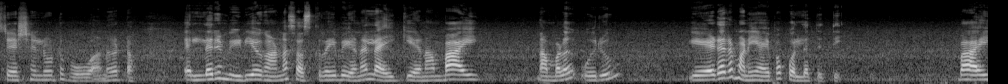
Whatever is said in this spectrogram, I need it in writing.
സ്റ്റേഷനിലോട്ട് പോവുകയാണ് കേട്ടോ. എല്ലാവരും വീഡിയോ കാണാൻ സബ്സ്ക്രൈബ് ചെയ്യണം ലൈക്ക് ചെയ്യണം. ബായ് നമ്മൾ ഒരു ഏഴര മണിയായപ്പോൾ കൊല്ലത്തെത്തി. ബായ്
